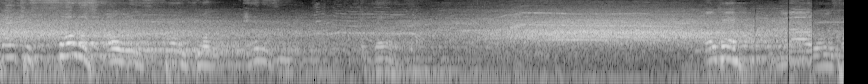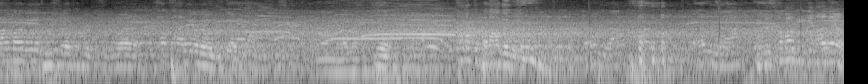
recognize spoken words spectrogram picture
Thank you so much always for your energy and love. Okay. 여러분 사막의 도시락은 정말 핫하네요 여러분들. 아, 그 사막도 바다가 되고. 근데 사막이긴 하네요.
